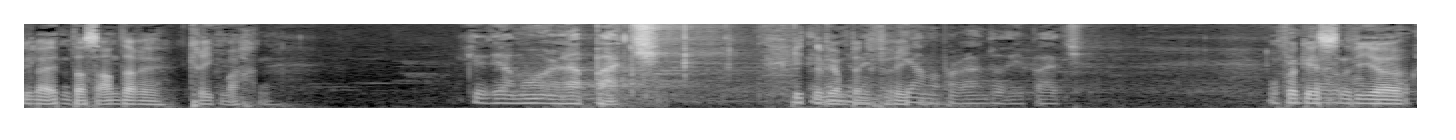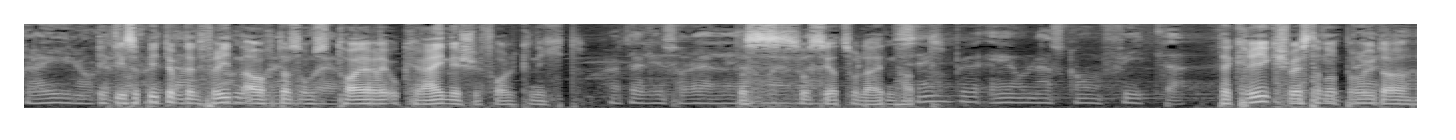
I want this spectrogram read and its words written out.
Sie leiden, dass andere Krieg machen. Bitten wir um den Frieden. Und vergessen wir in dieser Bitte um den Frieden auch das uns teure ukrainische Volk nicht, das so sehr zu leiden hat. Der Krieg, Schwestern und Brüder,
